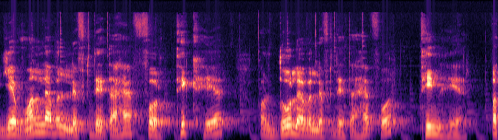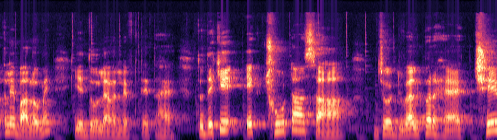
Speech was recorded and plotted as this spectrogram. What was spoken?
ये वन लेवल लिफ्ट देता है फॉर थिक हेयर और दो लेवल लिफ्ट देता है फॉर थिन हेयर पतले बालों में ये दो लेवल लिफ्ट देता है। तो देखिए, एक छोटा सा जो डेवलपर है छः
